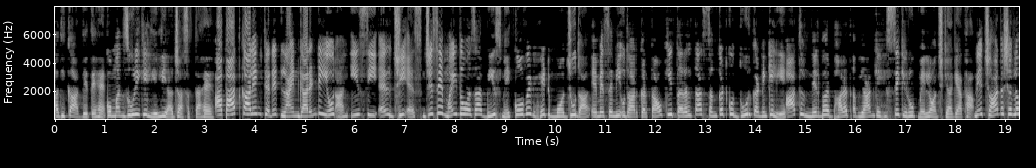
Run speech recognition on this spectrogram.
अधिकार देते हैं, को मंजूरी के लिए लिया जा सकता है। आपातकालीन क्रेडिट लाइन गारंटी योजना ई सी एल जी एस जिसे मई 2020 में कोविड हिट मौजूदा एम एस एम एमएसएमई उधारकर्ताओं की तरलता संकट को दूर करने के लिए आत्मनिर्भर भारत अभियान के हिस्से के रूप में लॉन्च किया गया था। ने चार दशमलव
